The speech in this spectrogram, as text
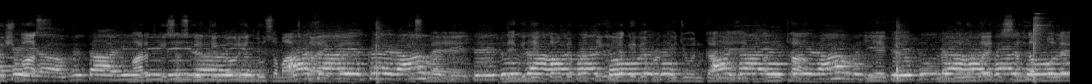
विश्वास भारत की संस्कृति में और हिंदू समाज का एक इसमें देवी देवताओं के प्रति, यज्ञ के प्रति जो इनका ये अनूठा, ये एक, मैं बोलूँगा एक संगम बोले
